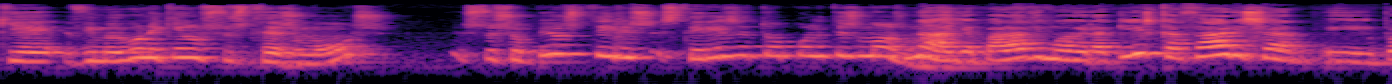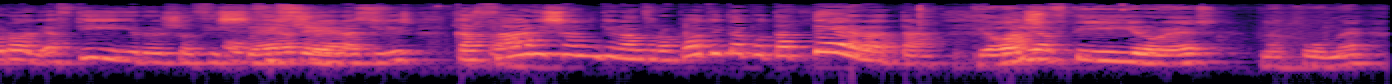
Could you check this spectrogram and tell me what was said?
και δημιουργούν εκείνους τους θεσμούς στους οποίους στηρι- στηρίζεται ο πολιτισμός μας. Να, για παράδειγμα, ο Ηρακλής καθάρισαν, οι πρώτοι, αυτοί οι ήρωες, ο Θησέας, ο Θησέας. Ηρακλής, καθάρισαν την ανθρωπότητα από τα τέρατα. Και όλοι Ας- αυτοί οι ήρωες, να πούμε,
